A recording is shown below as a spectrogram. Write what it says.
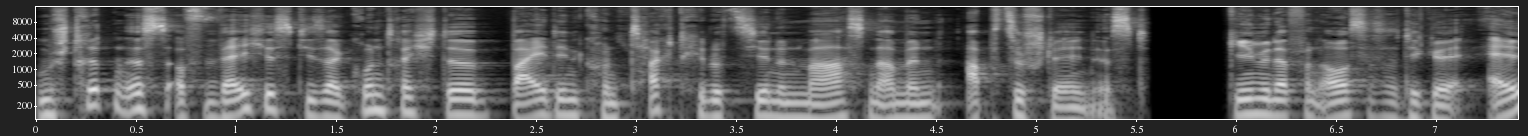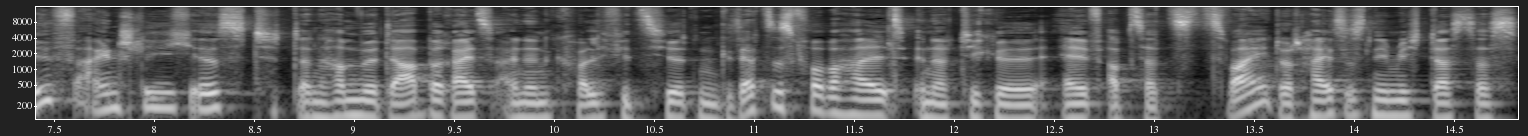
Umstritten ist, auf welches dieser Grundrechte bei den kontaktreduzierenden Maßnahmen abzustellen ist. Gehen wir davon aus, dass Artikel 11 einschlägig ist, dann haben wir da bereits einen qualifizierten Gesetzesvorbehalt in Artikel 11 Absatz 2. Dort heißt es nämlich, dass das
